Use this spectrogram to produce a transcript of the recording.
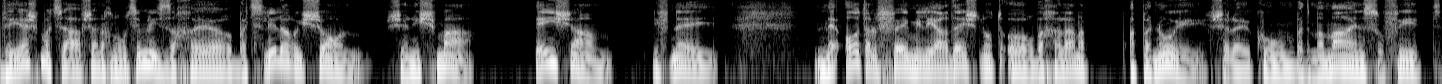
ויש מצב שאנחנו רוצים להיזכר בצליל הראשון שנשמע אי שם לפני מאות אלפי מיליארדי שנות אור בחלל הפנוי של היקום, בדממה האינסופית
